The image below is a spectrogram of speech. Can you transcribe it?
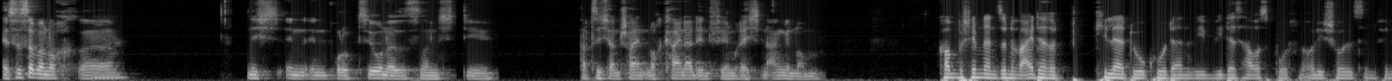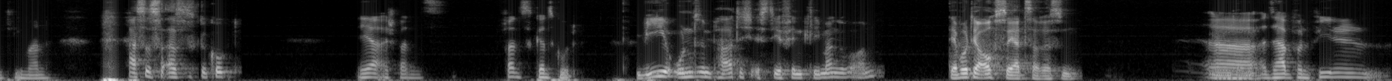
Es ist aber noch äh, mhm. nicht in, in Produktion, also es ist noch nicht die, hat sich anscheinend noch keiner den Filmrechten angenommen. Kommt bestimmt dann so eine weitere Killer-Doku dann, wie, wie das Hausboot von Olli Schulz in Finn Kliman. Hast du es geguckt? Ja, ich fand's, fand's ganz gut. Wie unsympathisch ist dir Finn Kliman geworden? Der wurde ja auch sehr zerrissen. Äh, also habe von vielen,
